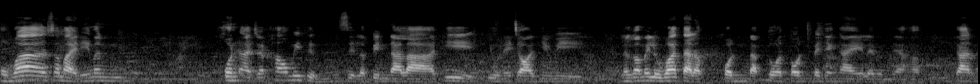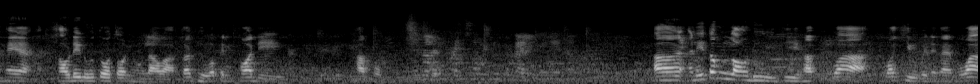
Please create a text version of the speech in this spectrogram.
ผมว่าสมัยนี้มัน คนอาจจะเข้าไม่ถึงศิลปินดาราที่อยู่ในจอทีวี แล้วก็ไม่รู้ว่าแต่ละคนแบบตัวตนเป็นยังไงอะไรแบบเนี้ยครับ การให้เขาได้รู้ตัวตนของเราอะก็ถือว่าเป็นข้อดีครับผมเอ่ออันนี้ต้องลองดูอีกทีครับว่าว่าคิวเป็นยังไง เพราะว่า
